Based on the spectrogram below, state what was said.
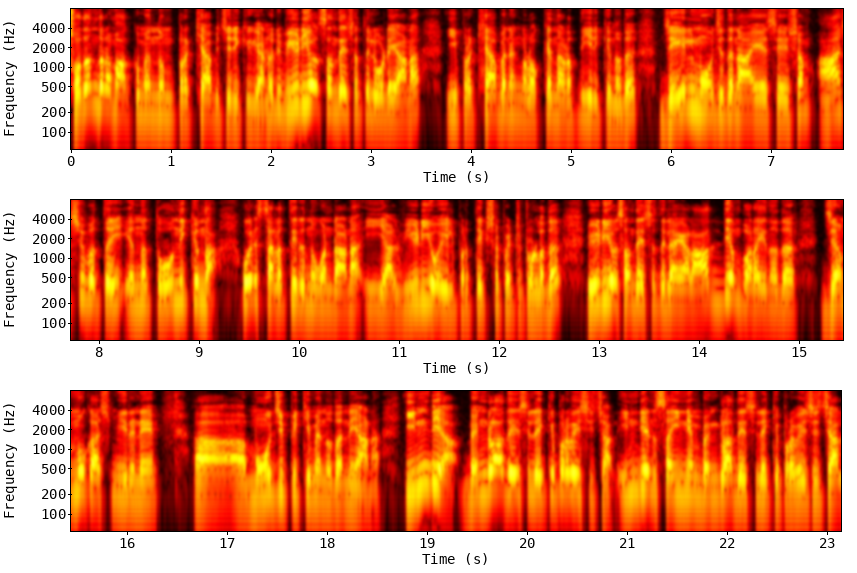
സ്വതന്ത്രമാക്കുമെന്നും പ്രഖ്യാപിച്ചിരിക്കുകയാണ്. ഒരു വീഡിയോ സന്ദേശത്തിലൂടെയാണ് ഈ പ്രഖ്യാപനങ്ങളൊക്കെ നടത്തിയിരിക്കുന്നത്. ജയിൽ മോചിതനായ ശേഷം ആശുപത്രി എന്ന് തോന്നിക്കുന്ന ഒരു സ്ഥലത്തിരുന്നു കൊണ്ടാണ് ഇയാൾ വീഡിയോയിൽ പ്രത്യക്ഷപ്പെട്ടിട്ടുള്ളത്. വീഡിയോ സന്ദേശത്തിൽ അയാൾ ആദ്യം പറയുന്നത് ജമ്മു കാശ്മീരിനെ മോചിപ്പിക്കുമെന്ന് തന്നെയാണ്. ഇന്ത്യ ബംഗ്ലാദേശിലേക്ക് പ്രവേശിച്ചാൽ ഇന്ത്യൻ സൈന്യം ബംഗ്ലാദേശിലേക്ക് പ്രവേശിച്ചാൽ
